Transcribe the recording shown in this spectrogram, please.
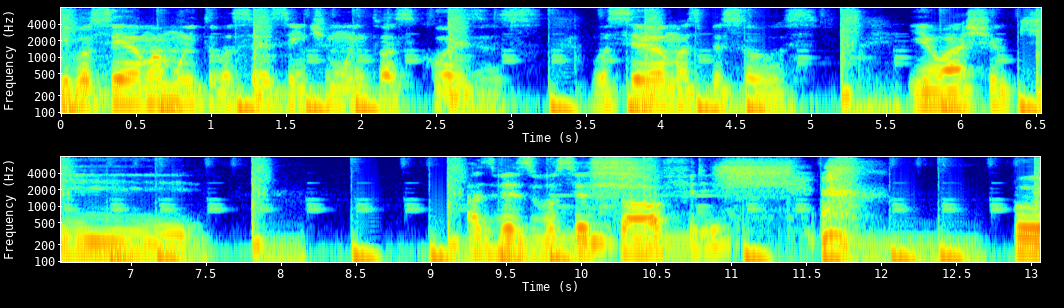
E você ama muito, você sente muito as coisas. Você ama as pessoas. E eu acho que às vezes você sofre por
